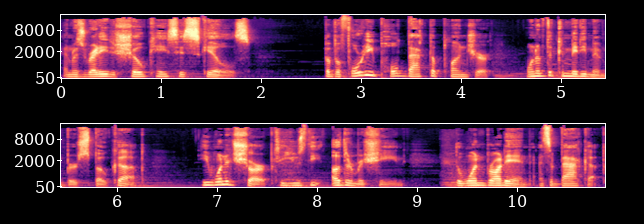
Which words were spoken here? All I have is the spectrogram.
and was ready to showcase his skills. But before he pulled back the plunger, one of the committee members spoke up. He wanted Sharpe to use the other machine, the one brought in as a backup.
